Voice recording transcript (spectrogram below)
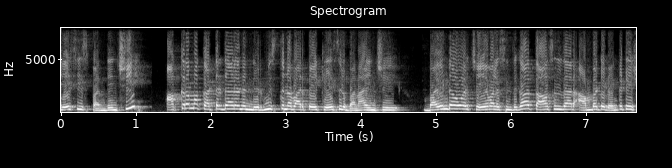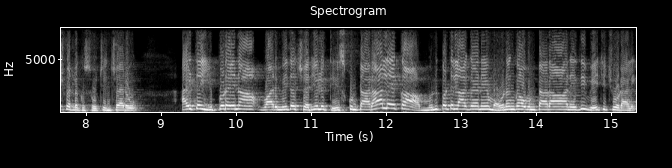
జేసీ స్పందించి అక్రమ కట్టడాలను నిర్మిస్తున్న వారిపై కేసులు బనాయించి బైండ్ ఓవర్ చేయవలసిందిగా తహసీల్దార్ అంబటి వెంకటేశ్వర్లకు సూచించారు. అయితే ఇప్పుడైనా వారి మీద చర్యలు తీసుకుంటారా లేక మునుపటిలాగానే మౌనంగా ఉంటారా అనేది వేచి చూడాలి.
